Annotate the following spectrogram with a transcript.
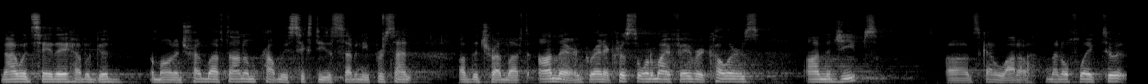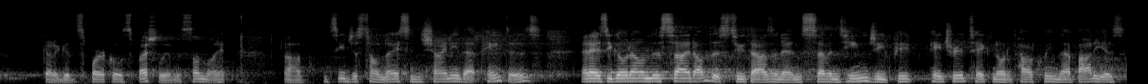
and I would say they have a good amount of tread left on them, probably 60 to 70% of the tread left on there. Granite Crystal, one of my favorite colors on the Jeeps. Uh, it's got a lot of metal flake to it, got a good sparkle, especially in the sunlight. Uh, see just how nice and shiny that paint is. And as you go down this side of this 2017 Jeep Patriot, take note of how clean that body is,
